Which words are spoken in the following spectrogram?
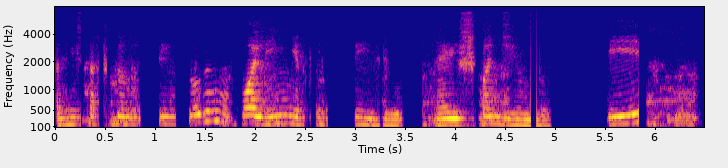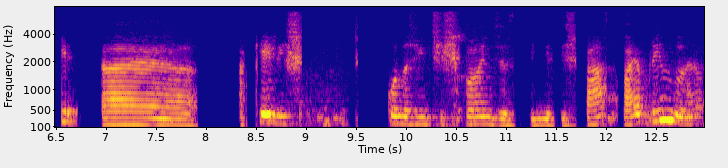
a gente está ficando assim, toda molinha, flexível, né, expandindo. E é, aqueles, quando a gente expande assim, esse espaço, vai abrindo, né?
